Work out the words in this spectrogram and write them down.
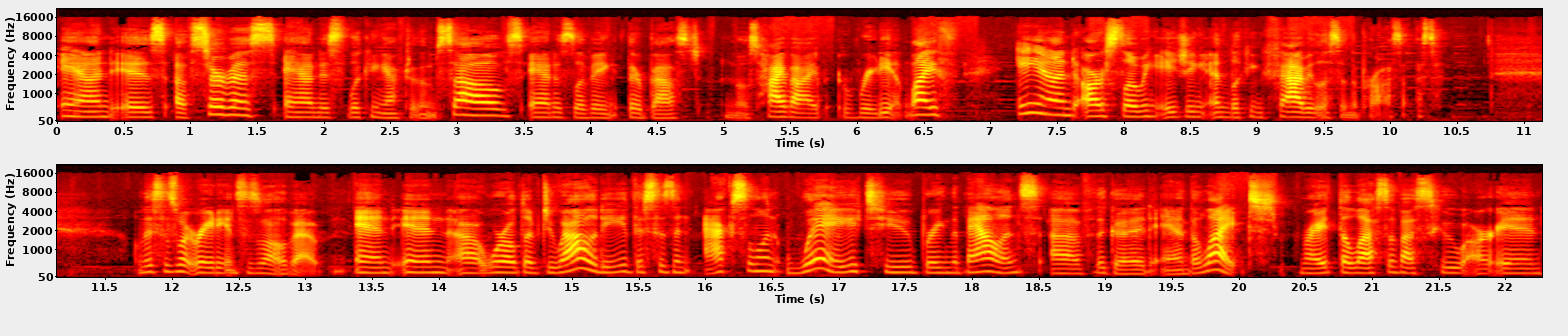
and is of service and is looking after themselves and is living their best, most high vibe, radiant life and are slowing aging and looking fabulous in the process. This is what radiance is all about. And in a world of duality, this is an excellent way to bring the balance of the good and the light, right? The less of us who are in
